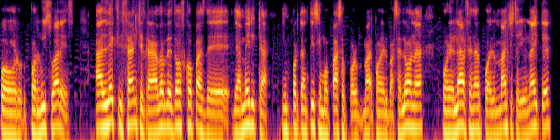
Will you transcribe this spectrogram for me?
por, por Luis Suárez. Alexis Sánchez, ganador de dos copas de, América, importantísimo paso por, por el Barcelona, por el Arsenal, por el Manchester United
